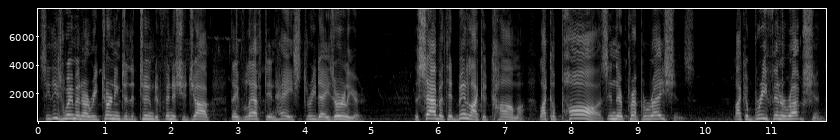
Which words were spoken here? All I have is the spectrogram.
See, these women are returning to the tomb to finish a job they've left in haste three days earlier. The Sabbath had been like a comma, like a pause in their preparations, like a brief interruption.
